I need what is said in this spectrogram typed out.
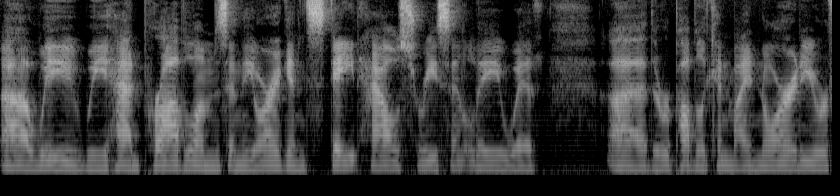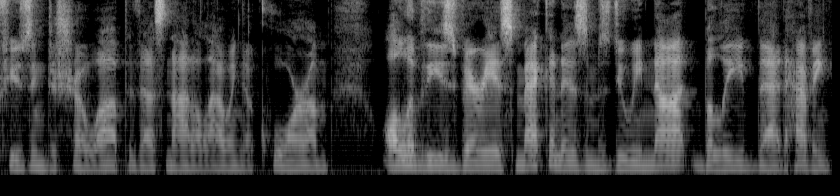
uh, we we had problems in the Oregon State House recently with uh, the Republican minority refusing to show up, thus not allowing a quorum. All of these various mechanisms, do we not believe that having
